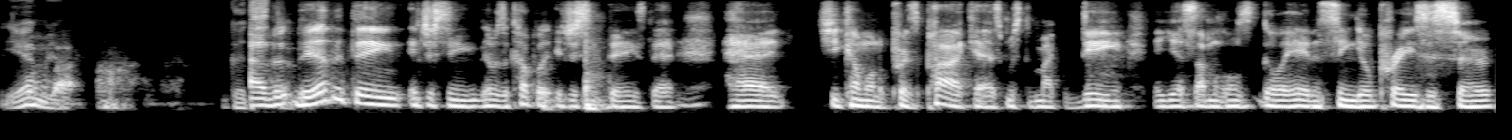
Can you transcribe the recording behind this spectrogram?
yeah, man. Good Uh, the, the other thing interesting, there was a couple of interesting things that had she come on the Prince podcast, Mr. Michael Dean. And yes, I'm going to go ahead and sing your praises, sir.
